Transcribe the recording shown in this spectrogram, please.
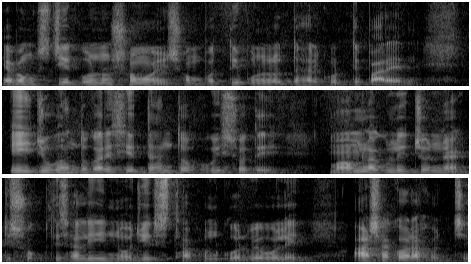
এবং যে কোনো সময় সম্পত্তি পুনরুদ্ধার করতে পারেন। এই যুগান্তকারী সিদ্ধান্ত ভবিষ্যতে মামলাগুলির জন্য একটি শক্তিশালী নজির স্থাপন করবে বলে আশা করা হচ্ছে,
